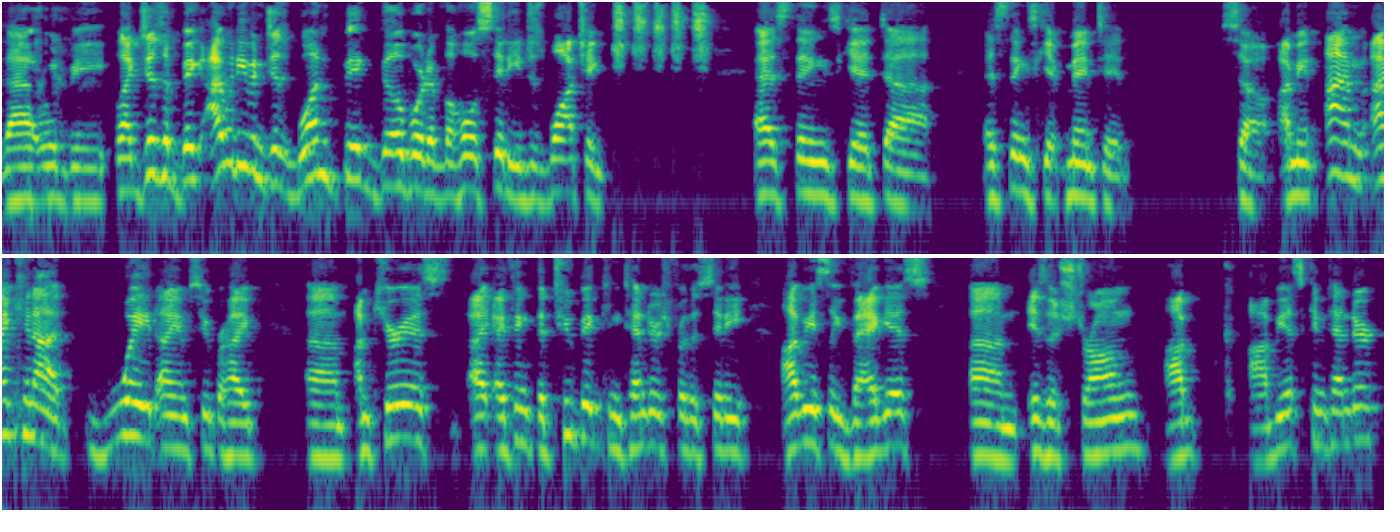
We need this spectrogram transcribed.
That would be like just a big I would even just one big billboard of the whole city and just watching as things get uh as things get minted. So I mean I'm I cannot wait. I am super hyped. Um, I'm curious. I, I think the two big contenders for the city, obviously Vegas um, is a strong, ob- obvious contender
